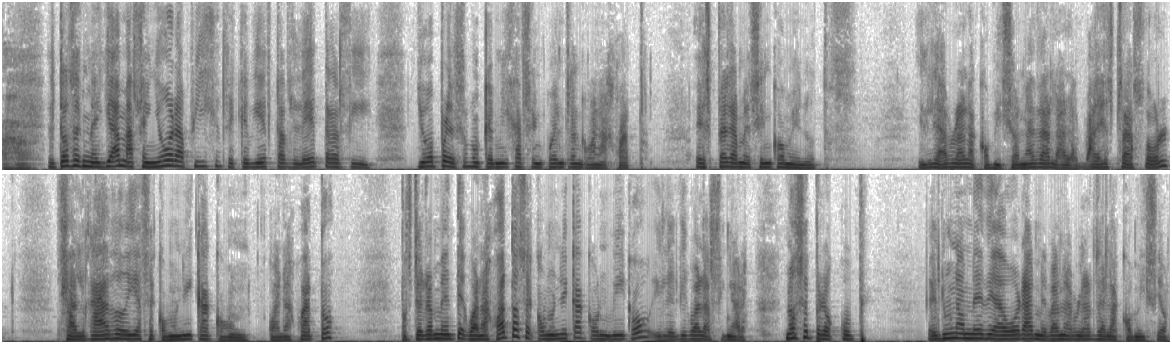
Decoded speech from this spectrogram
Ajá. Entonces me llama, señora, fíjese que vi estas letras y yo presumo que mi hija se encuentra en Guanajuato. Espérame cinco minutos. Y le habla a la comisionada, la, la maestra Sol Salgado, ella se comunica con Guanajuato. Posteriormente Guanajuato se comunica conmigo y le digo a la señora, no se preocupe, en una media hora me van a hablar de la comisión.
